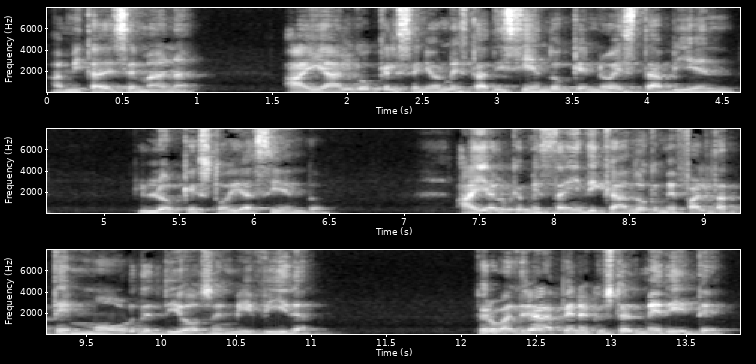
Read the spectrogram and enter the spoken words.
a mitad de semana, ¿hay algo que el Señor me está diciendo que no está bien lo que estoy haciendo? ¿Hay algo que me está indicando que me falta temor de Dios en mi vida? Pero valdría la pena que usted medite.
